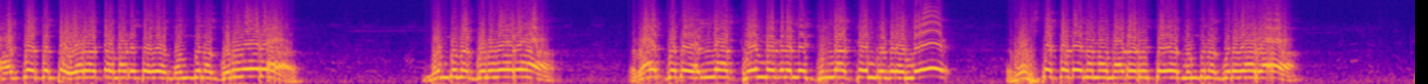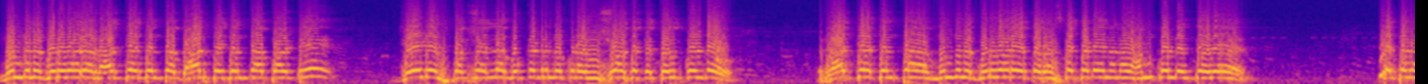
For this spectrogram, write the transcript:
ರಾಜ್ಯಾದ್ಯಂತ ಹೋರಾಟ ಮಾಡಿದ್ದೇವೆ. ಮುಂದಿನ ಗುರುವಾರ ಮುಂದಿನ ಗುರುವಾರ ರಾಜ್ಯದ ಎಲ್ಲ ಕೇಂದ್ರಗಳಲ್ಲಿ, ಜಿಲ್ಲಾ ಕೇಂದ್ರಗಳಲ್ಲಿ ರಸ್ತೆ ತಡೆಯನ್ನು ನಾವು ಮುಂದಿನ ಗುರುವಾರ ಮುಂದಿನ ಗುರುವಾರ ರಾಜ್ಯಾದ್ಯಂತ ಭಾರತೀಯ ಜನತಾ ಪಾರ್ಟಿ ಜೆಡಿಎಸ್ ಪಕ್ಷ ಎಲ್ಲ ಮುಖಂಡರನ್ನು ಕೂಡ ವಿಶ್ವಾಸಕ್ಕೆ ತೆಗೆದುಕೊಂಡು ರಾಜ್ಯಾದ್ಯಂತ ಮುಂದಿನ ಗುರುವಾರ ರಸ್ತೆ ತಡೆಯನ್ನು ನಾವು ಹಮ್ಮಿಕೊಂಡಿದ್ದೇವೆ. ಇವತ್ತೆಲ್ಲ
